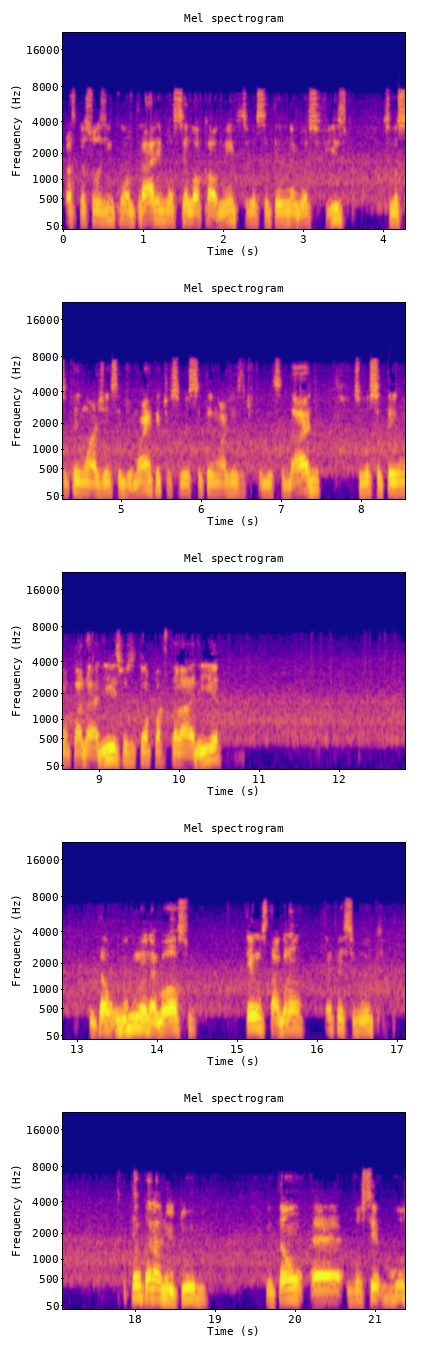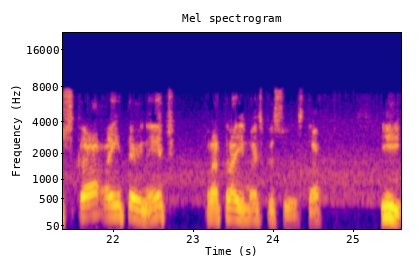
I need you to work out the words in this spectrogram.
para as pessoas encontrarem você localmente, se você tem um negócio físico, se você tem uma agência de marketing, se você tem uma agência de publicidade, se você tem uma padaria, se você tem uma pastelaria. Então, o Google Meu Negócio, tem o Instagram, tem o Facebook, tem um canal no YouTube. Então, é você buscar a internet para atrair mais pessoas, tá? E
